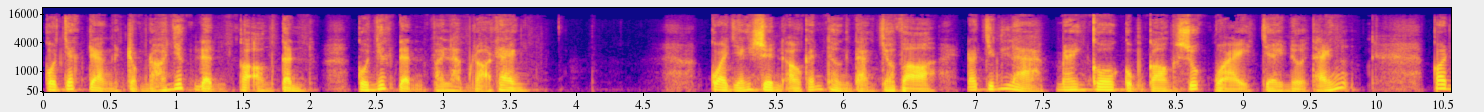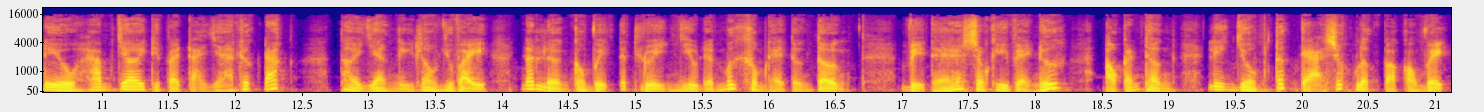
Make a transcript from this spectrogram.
Cô chắc rằng trong đó nhất định có ẩn tình. Cô nhất định phải làm rõ ràng. Qua Giáng sinh Âu Cánh Thần tặng cho vợ, Đó chính là mang cô cùng con suốt ngoài chơi nửa tháng. Có điều ham chơi thì phải trả giá rất đắt. Thời gian nghỉ lâu như vậy đã lượng công việc tích lũy nhiều đến mức không thể tưởng tượng. Vì thế sau khi về nước, Âu Cánh Thần liên dồn tất cả sức lực vào công việc.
